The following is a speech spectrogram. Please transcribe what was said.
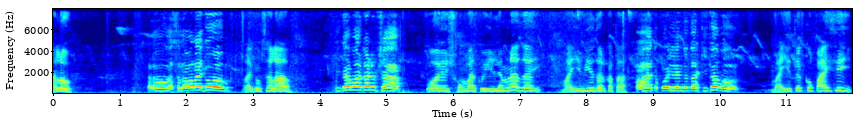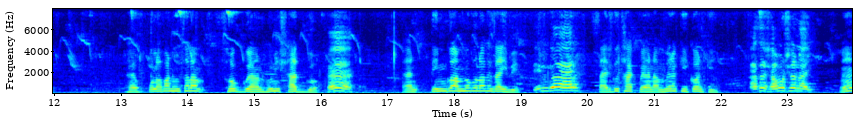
হ্যালো। হ্যালো আসসালামু আলাইকুম। ওয়ালাইকুম সালাম। কি খবর কাটুক সাহেব? ওই সোমবার কইলাম না যে মাইয়ে বিয়ে দেওয়ার কথা। হ্যাঁ হয়তো কইলেন তো তার কি খবর? মাইয়ে তো একটু পাইছি। হ্যাঁ পোলাপান ছক গো এখন শুনি সাত গো। হ্যাঁ। তিন গো আম্মগো লগে যাইবে। তিন গো আর? চার গো থাকবে এখন আম্মেরা কি কন কি? আচ্ছা সমস্যা নাই। হ্যাঁ?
